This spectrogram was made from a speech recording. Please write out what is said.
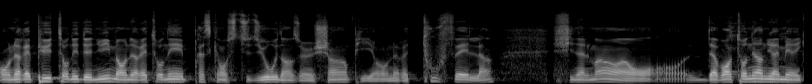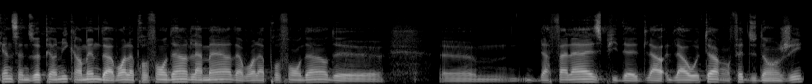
On aurait pu tourner de nuit, mais on aurait tourné presque en studio dans un champ, puis on aurait tout fait là. Finalement, d'avoir tourné en nuit américaine, ça nous a permis quand même d'avoir la profondeur de la mer, d'avoir la profondeur de, euh, la falaise, puis de, la, hauteur, en fait, du danger.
